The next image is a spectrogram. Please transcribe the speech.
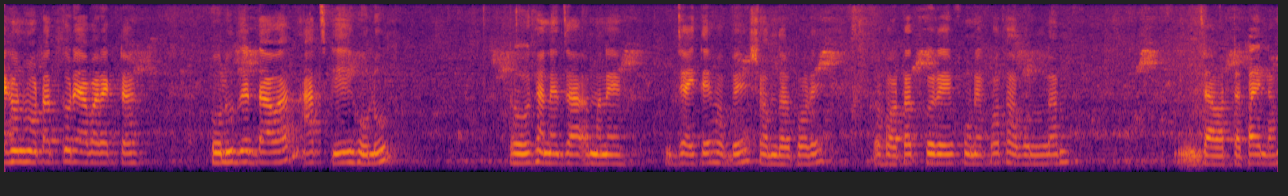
এখন হঠাৎ করে আবার একটা হলুদের দাওয়াত আজকে এই হলুদ। তো ওইখানে যা মানে যাইতে হবে সন্ধ্যার পরে। তো হঠাৎ করে ফোনে কথা বললাম, দাওয়াতটা পাইলাম।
